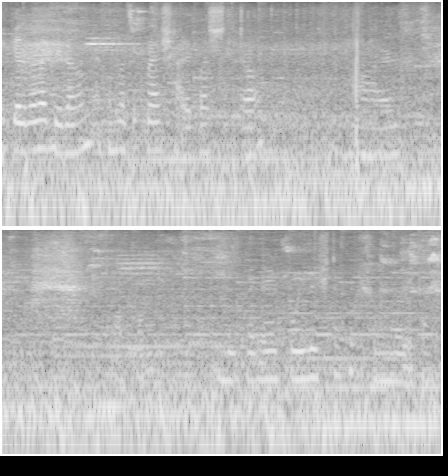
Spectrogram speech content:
বিকেলবেলা বেরালাম, এখন বাজে প্রায় সাড়ে পাঁচটা। আর বিকেলের পরিবেশটা খুব সুন্দর এখানে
